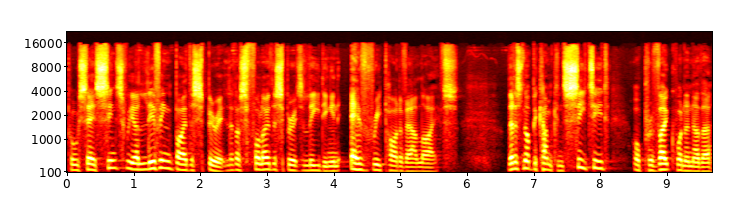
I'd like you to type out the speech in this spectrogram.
Paul says, Since we are living by the Spirit, let us follow the Spirit's leading in every part of our lives. Let us not become conceited or provoke one another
